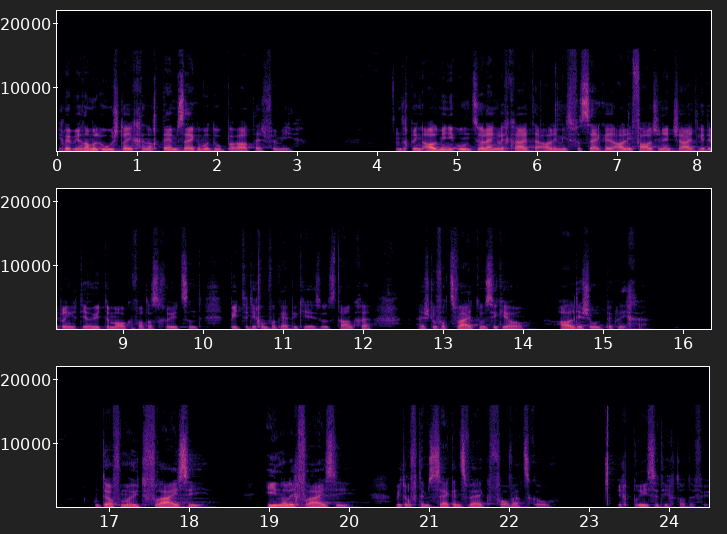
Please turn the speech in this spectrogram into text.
Ich will mich nochmal ausstrecken nach dem Sagen, wo du parat hast für mich. Und ich bringe all meine Unzulänglichkeiten, alle mein Versagen, alle falschen Entscheidungen, die bringe ich dir heute Morgen vor das Kreuz und bitte dich um Vergebung, Jesus. Danke, hast du vor 2000 Jahren all die Schuld beglichen. Und dürfen wir heute frei sein, innerlich frei sein, wieder auf dem Segensweg vorwärts gehen. Ich preise dich dafür.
